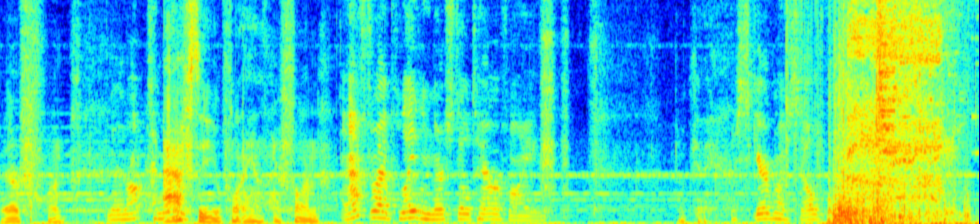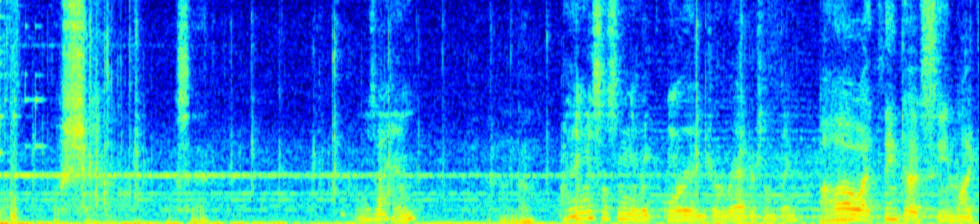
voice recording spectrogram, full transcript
They're fun. They're not to me. After you play them, they're fun. After I play them, they're still terrifying. Okay. I scared myself. Oh shit. What's that? Was that him? I don't know. I think I saw something like orange or red or something. Oh, I think I've seen like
